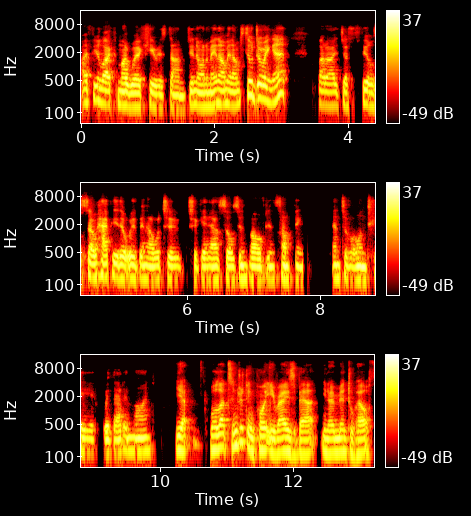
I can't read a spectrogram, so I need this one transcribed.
I feel like my work here is done. Do you know what I mean? I mean, I'm still doing it, but I just feel so happy that we've been able to to get ourselves involved in something and to volunteer with that in mind. Yeah. Well, that's an interesting point you raise about, you know, mental health.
